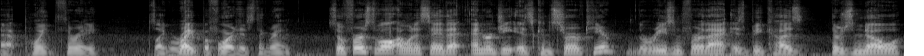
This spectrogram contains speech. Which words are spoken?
at point three. It's like right before it hits the ground. So first of all, I want to say that energy is conserved here. The reason for that is because there's no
